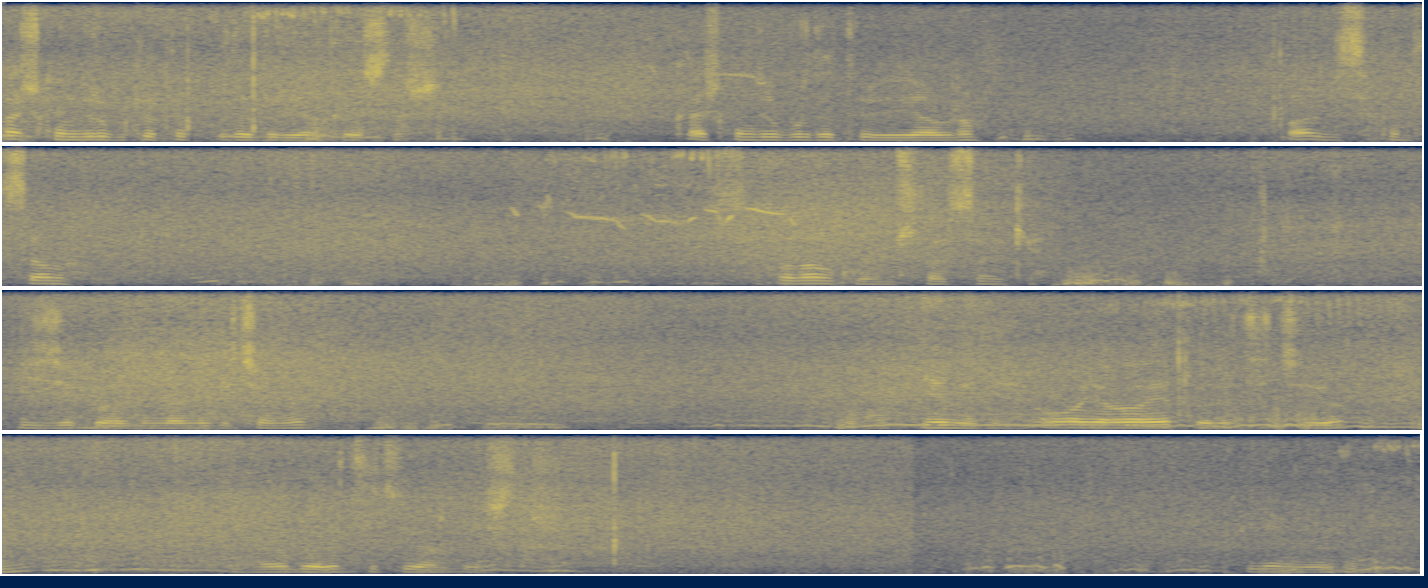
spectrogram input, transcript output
Kaç gündür bu köpek burada duruyor arkadaşlar. Kaç gündür burada duruyor yavrum. Var bir sıkıntısı ama su koymuşlar sanki. Yiyecek verdim geçen gün. Yemedi. O ayağı hep böyle titriyor. Ayağı böyle titriyor arkadaşlar. Bilemiyorum.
